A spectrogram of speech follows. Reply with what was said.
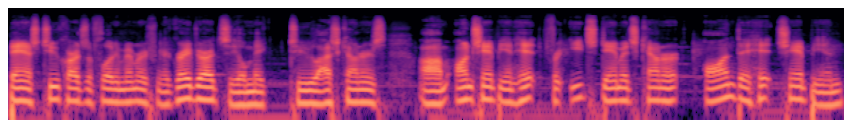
banish two cards of floating memory from your graveyard so you'll make two lash counters um, on champion hit for each damage counter on the hit champion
